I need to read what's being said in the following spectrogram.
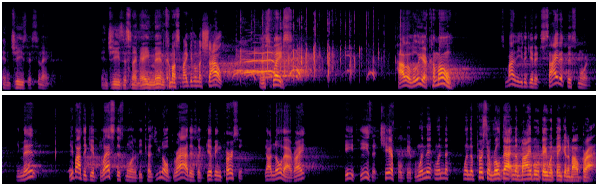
In Jesus' name. In Jesus' name. Amen. Come on, somebody give him a shout in this place. Hallelujah. Come on. Somebody need to get excited this morning. Amen. You're about to get blessed this morning because you know Brad is a giving person. Y'all know that, right? He, he's a cheerful giver. When the, when, the, when the person wrote that in the Bible, they were thinking about Brad.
